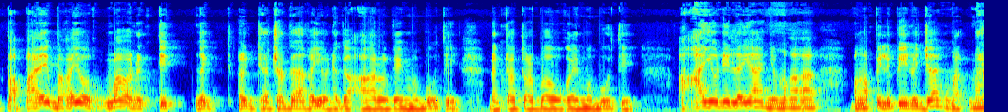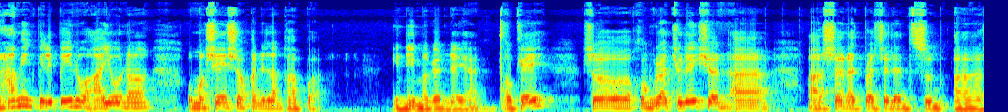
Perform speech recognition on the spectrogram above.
Papayag ba kayo? Ma, nagtit, nag, nagtsatsaga kayo, nag-aaral kayo mabuti, nagtatrabaho kayo mabuti. Ayaw nila yan, yung mga mga Pilipino dyan. Ma- Maraming Pilipino ayaw na umasenso ang kanilang kapwa. Hindi maganda yan. Okay? So, congratulations, uh, uh, Senate President uh,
